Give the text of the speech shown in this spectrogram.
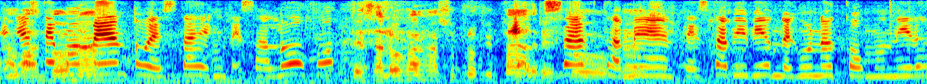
En este momento está en desalojo. Desalojan a su propio padre. Exactamente, está viviendo en una comunidad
